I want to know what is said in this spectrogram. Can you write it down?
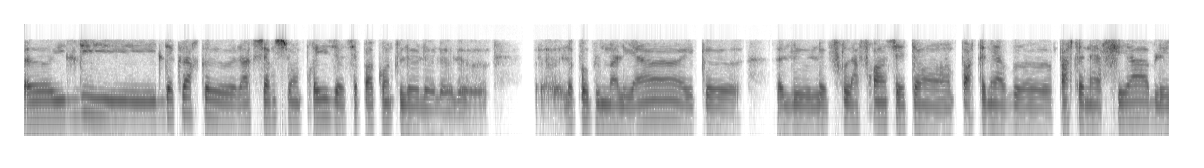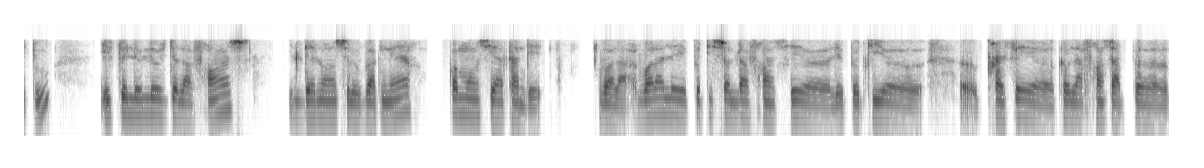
Euh, il, dit, il déclare que la sanction prise, c'est pas contre le, le, le, le, le peuple malien et que la France est un partenaire, partenaire fiable et tout. Il fait le loge de la France, il dénonce le Wagner comme on s'y attendait. Voilà, voilà les petits soldats français, euh, les petits euh, euh, préfets que la France peut,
